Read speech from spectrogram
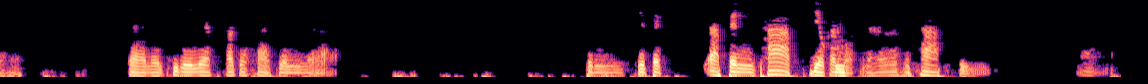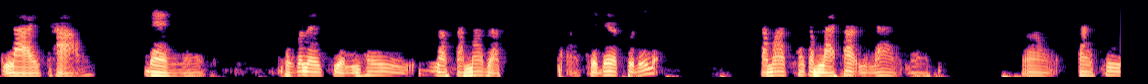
นะครับแต่ในที่นี้เนี่ยเขาจะใส่เป็นเป็น JPEG อ่าเป็นภาพเดียวกันหมดนะก็คือภาพสีลายขาวแดงนะผมก็เลยเขียนให้เราสามารถแบบเชดเดอร์ตัวนี้เนี่ยสามารถใช้กับลายภาพอื่นได้นะก็ตั้งชื่อ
